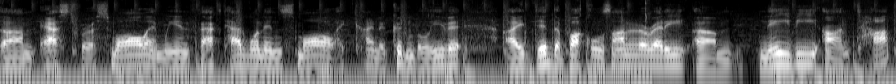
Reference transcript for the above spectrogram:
um, asked for a small and we in fact had one in small. I kind of couldn't believe it. I did the buckles on it already. Um, Navy on top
